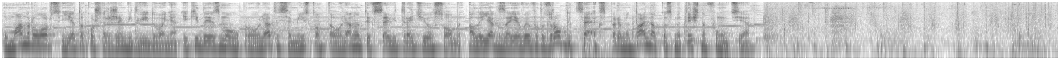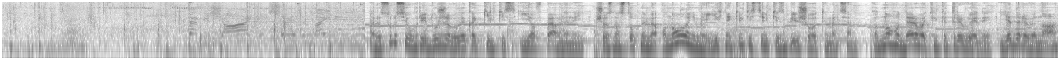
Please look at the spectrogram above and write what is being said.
У Manor Lords є також режим відвідування, який дає змогу прогулятися містом та оглянути все від третьої особи. Але як заявив розробник, це експериментальна косметична функція. Ресурсів у грі дуже велика кількість, і я впевнений, що з наступними оновленнями їхня кількість тільки збільшуватиметься. Одного дерева тільки три види: є деревина,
